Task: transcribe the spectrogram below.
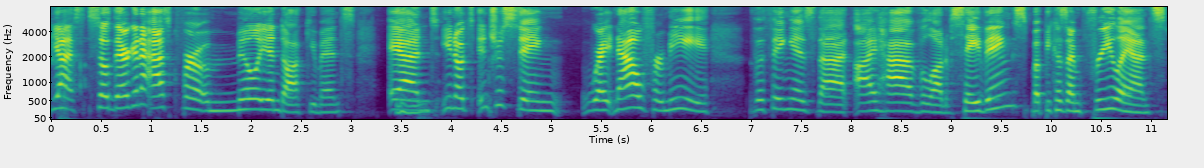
Yes. So they're going to ask for a million documents. Mm-hmm. And, you know, it's interesting right now for me. The thing is that I have a lot of savings, but because I'm freelance,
